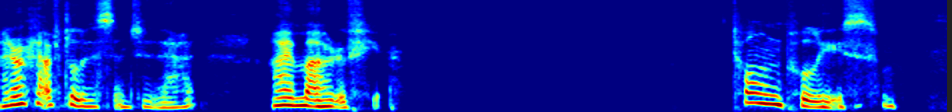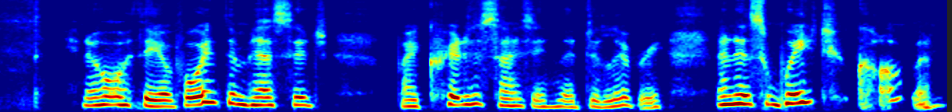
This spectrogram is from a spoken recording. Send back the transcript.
I don't have to listen to that. I'm out of here. Tone police. You know, they avoid the message by criticizing the delivery, and it's way too common.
